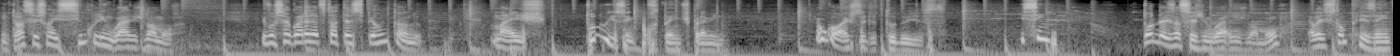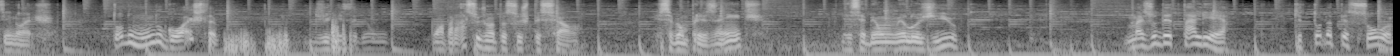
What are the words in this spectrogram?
Então essas são as cinco linguagens do amor. E você agora deve estar até se perguntando, mas tudo isso é importante para mim? Eu gosto de tudo isso. E sim, todas essas linguagens do amor, elas estão presentes em nós. Todo mundo gosta de receber um, um abraço de uma pessoa especial, receber um presente, receber um elogio. Mas o detalhe é que toda pessoa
